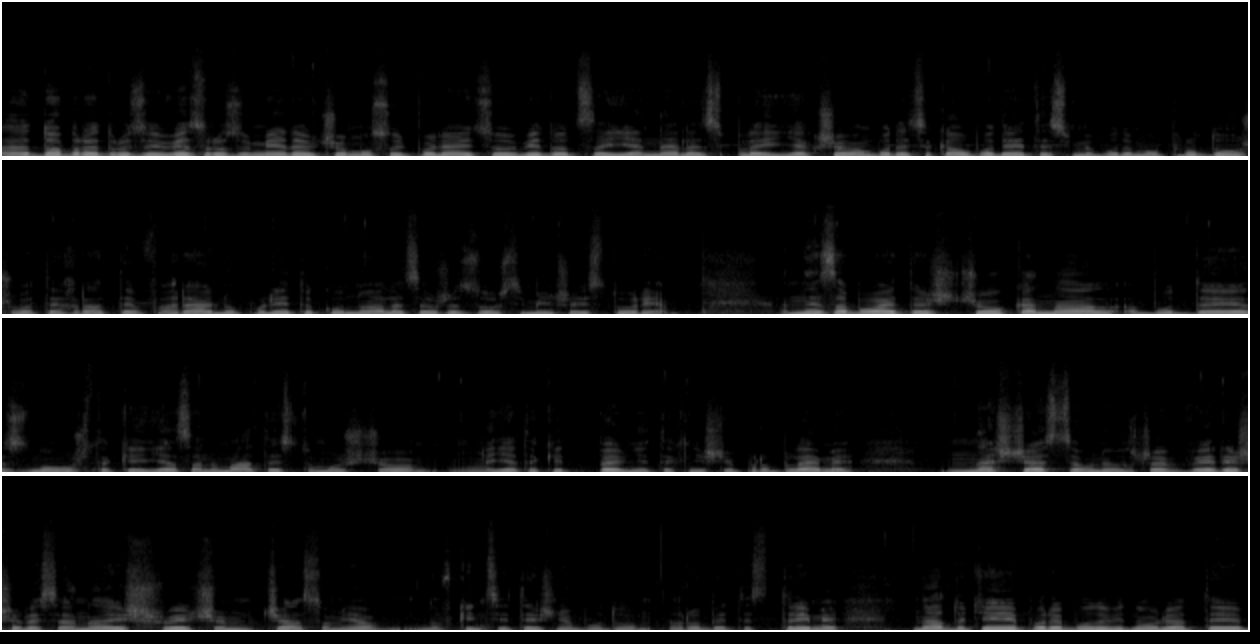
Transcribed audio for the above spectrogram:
Е, Добре, друзі, ви зрозуміли, в чому суть поляє цього відео. Це є не летсплей. Якщо вам буде цікаво подивитись, ми будемо продовжувати грати в реальну політику, ну але це вже зовсім інша історія. Не забувайте, що канал буде знову ж таки я займатись, тому що є такі певні технічні проблеми. На щастя, вони вже вирішилися. Найшвидшим часом я ну, в кінці тижня буду робити стріми. Ну, а до тієї пори буду відновлювати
